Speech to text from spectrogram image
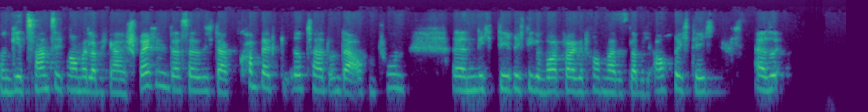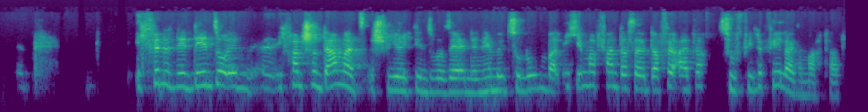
Von G20 brauchen wir, glaube ich, gar nicht sprechen, dass er sich da komplett geirrt hat und da auch im Tun äh, nicht die richtige Wortwahl getroffen hat, ist, glaube ich, auch richtig. Also ich finde den, den so in, ich fand schon damals schwierig, den so sehr in den Himmel zu loben, weil ich immer fand, dass er dafür einfach zu viele Fehler gemacht hat.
